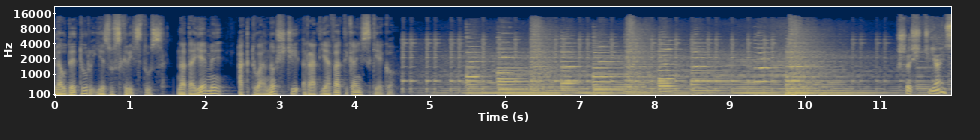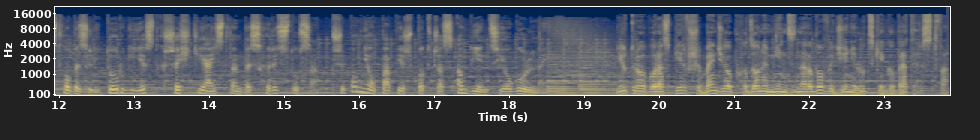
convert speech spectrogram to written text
Laudetur Jezus Chrystus. Nadajemy aktualności Radia Watykańskiego. Chrześcijaństwo bez liturgii jest chrześcijaństwem bez Chrystusa, przypomniał papież podczas audiencji ogólnej. Jutro po raz pierwszy będzie obchodzony Międzynarodowy Dzień Ludzkiego Braterstwa.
